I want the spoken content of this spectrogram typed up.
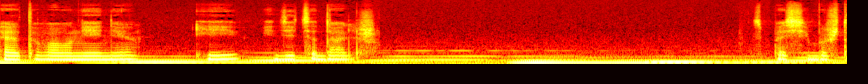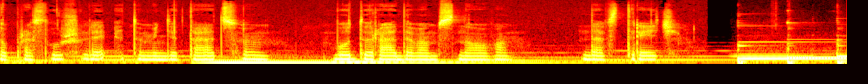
это волнение и идите дальше. Спасибо, что прослушали эту медитацию. Буду рада вам снова. До встречи. thank you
